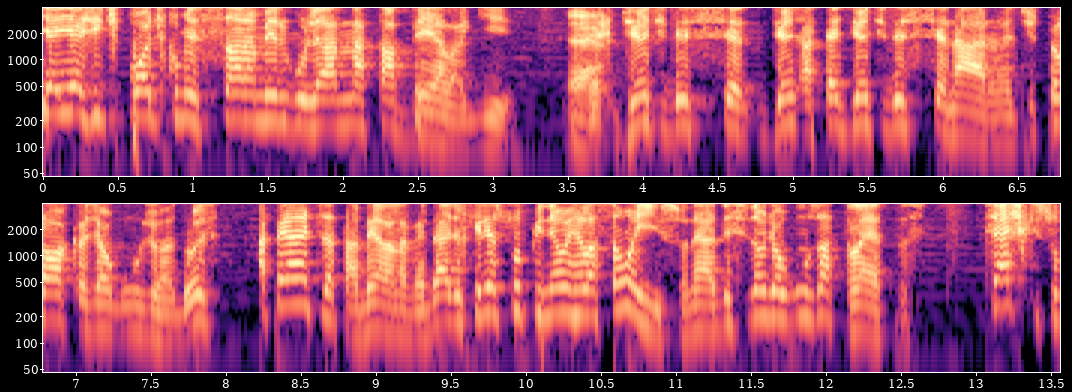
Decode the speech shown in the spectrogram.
E aí a gente pode começar a mergulhar na tabela, Gui. É. É, diante desse, diante, até diante desse cenário, né, de trocas de alguns jogadores. Até antes da tabela, na verdade, eu queria a sua opinião em relação a isso, né? A decisão de alguns atletas. Você acha que isso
